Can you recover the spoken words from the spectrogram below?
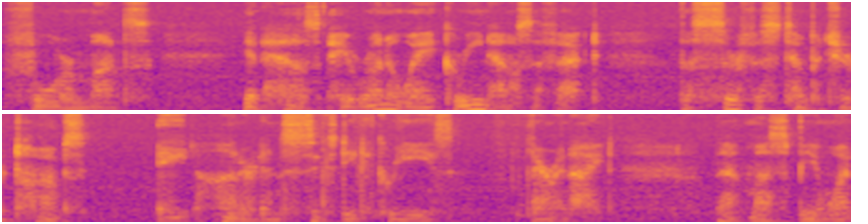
Four months. It has a runaway greenhouse effect. The surface temperature tops 860 degrees Fahrenheit. That must be what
